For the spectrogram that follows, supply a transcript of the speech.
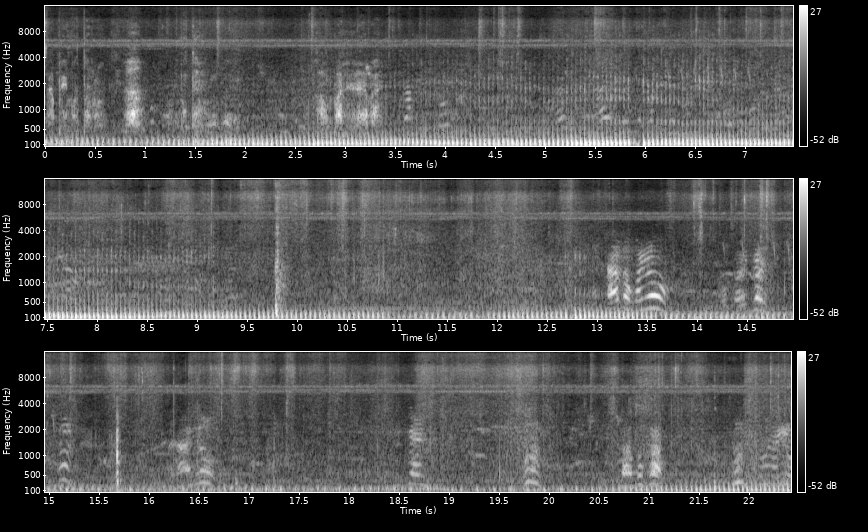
Apa yung motor? Ha? Motor? Kau pa nila ba? Tago kayo! Okay, dyan! Malayo! Dyan! Tago ka! Malayo!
